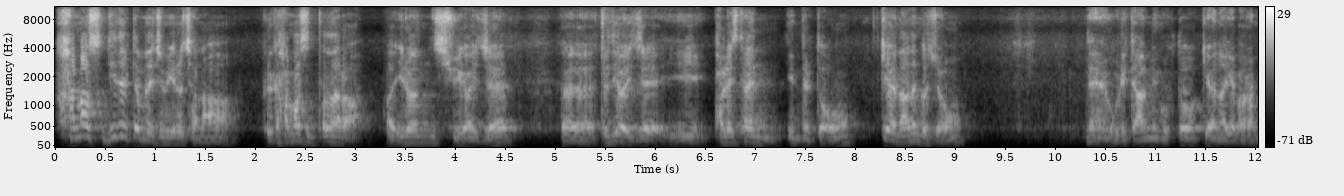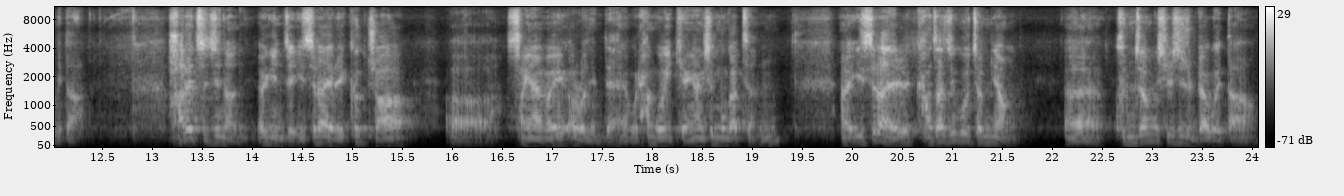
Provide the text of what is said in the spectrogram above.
하마스 니들 때문에 지금 이렇잖아. 그러니까 하마스는 떠나라. 아, 이런 시위가 이제 에, 드디어 이제 이 팔레스타인인들도 깨어나는 거죠. 네, 우리 대한민국도 깨어나기 바랍니다. 하레츠지는 여기 이제 이스라엘의 극좌 어, 성향의 언론인데 우리 한국의 경향신문 같은 어, 이스라엘 가자지구 점령 어, 군정 실시 준비하고 있다.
